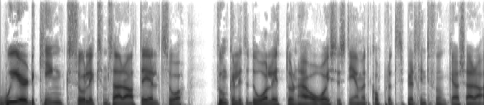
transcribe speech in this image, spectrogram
weird kinks och liksom så här att det är lite så, funkar lite dåligt och det här AI-systemet kopplat till spelet inte funkar så här,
